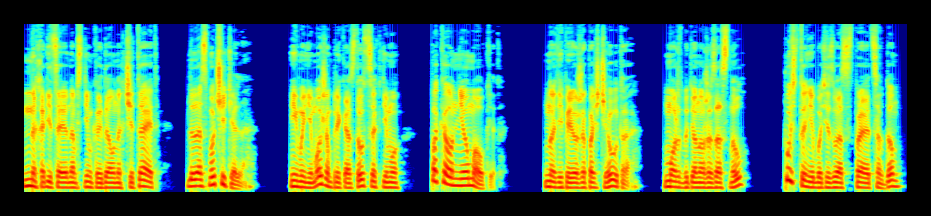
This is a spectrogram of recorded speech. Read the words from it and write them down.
Находиться рядом с ним, когда он их читает, для нас мучительно и мы не можем прикоснуться к нему, пока он не умолкнет. Но теперь уже почти утро. Может быть, он уже заснул? Пусть кто-нибудь из вас отправится в дом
